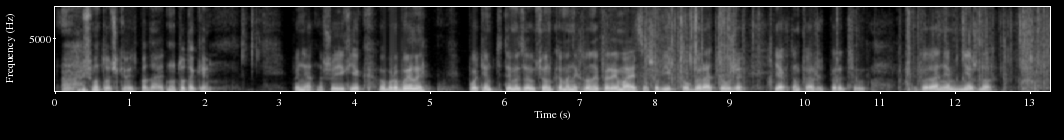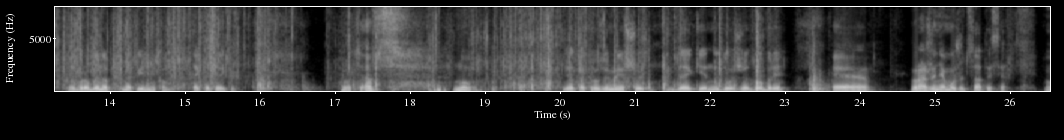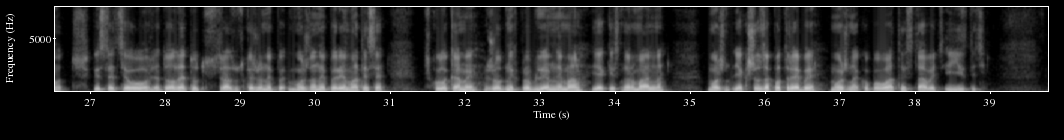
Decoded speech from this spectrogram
О, Шматочки відпадають. Ну, то таке. Понятно, що їх як обробили, потім тими заусенками ніхто не переймається, щоб їх повбирати, то вже, як там кажуть, перед збиранням ніжно обробено напільником. Так і такі. От. А ну, я так розумію, що деякі не дуже добрі е, враження можуть статися от, після цього огляду. Але тут зразу скажу, не, можна не перейматися. З кулаками жодних проблем нема, якість нормальна. Можна, якщо за потреби можна купувати, ставити і їздити.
